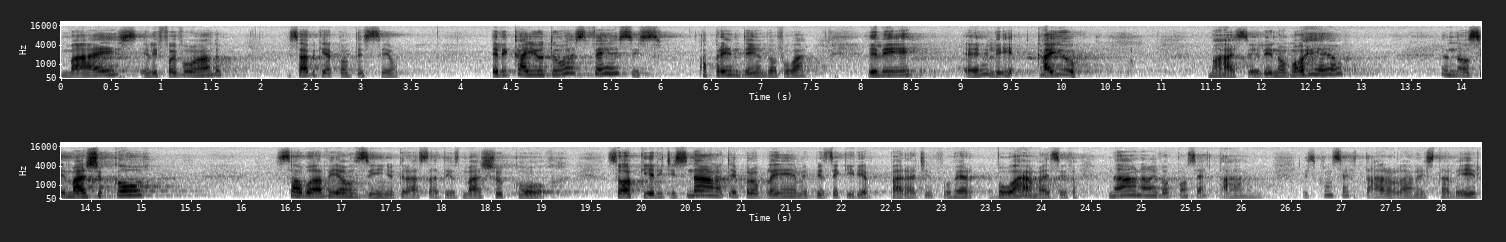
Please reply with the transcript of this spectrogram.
mas ele foi voando, sabe o que aconteceu? Ele caiu duas vezes, aprendendo a voar. Ele, ele caiu mas ele não morreu, não se machucou. Só o aviãozinho, graças a Deus, machucou. Só que ele disse: Não, não tem problema. Eu pensei que iria parar de voar, mas ele falou: Não, não, eu vou consertar. Eles consertaram lá no estaleiro.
